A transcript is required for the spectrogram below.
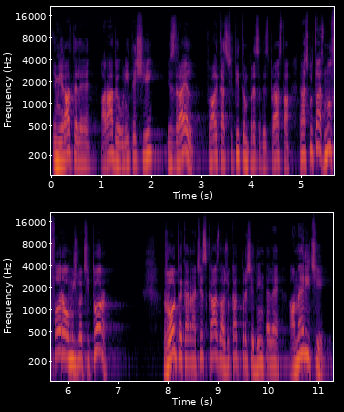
Emiratele Arabe Unite și Israel. Probabil că ați citit în presă despre asta. Dar ascultați, nu fără un mijlocitor. Rol pe care în acest caz l-a jucat președintele Americii.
